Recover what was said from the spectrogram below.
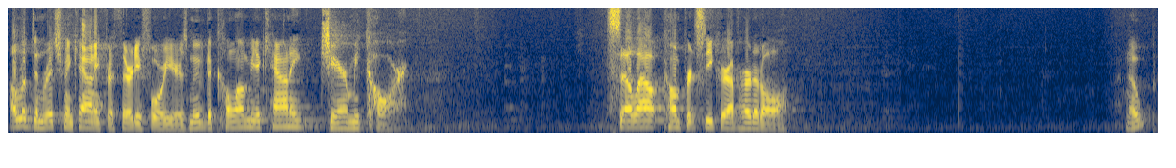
I lived in Richmond County for 34 years. Moved to Columbia County, Jeremy Carr. Sellout, comfort seeker, I've heard it all. Nope.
